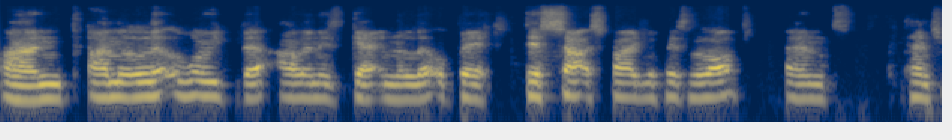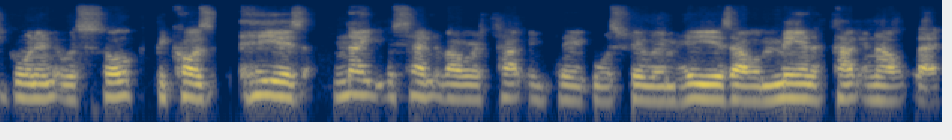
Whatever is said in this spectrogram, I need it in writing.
And I'm a little worried that Allan is getting a little bit dissatisfied with his lot and potentially going into a sulk because he is 90% of our attacking play goes through him. He is our main attacking outlet.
